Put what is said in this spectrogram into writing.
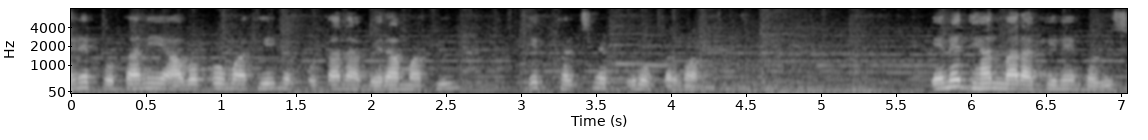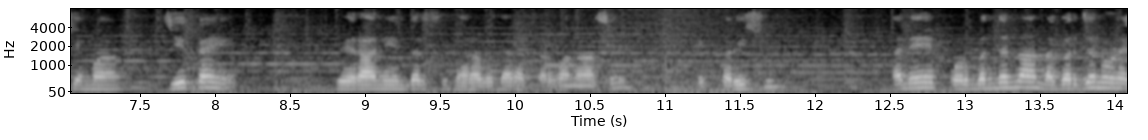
એને પોતાની આવકોમાંથી ને પોતાના વેરામાંથી એ ખર્ચને પૂરો કરવાનો એને ધ્યાનમાં રાખીને ભવિષ્યમાં જે કંઈ વેરાની અંદર સુધારા વધારા કરવાના હશે, એ કરીશું. અને પોરબંદરના નગરજનોને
